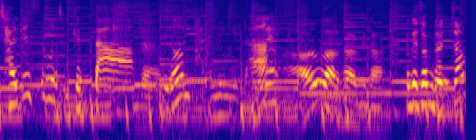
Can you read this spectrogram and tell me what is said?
잘 됐으면 좋겠다. 네. 이런 바람입니다. 아유, 감사합니다. 근데 전 몇 점?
